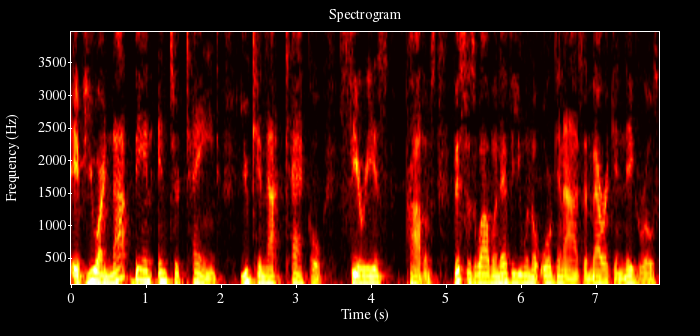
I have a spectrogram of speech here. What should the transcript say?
If you are not being entertained, you cannot tackle serious problems. This is why whenever you want to organize American Negroes,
